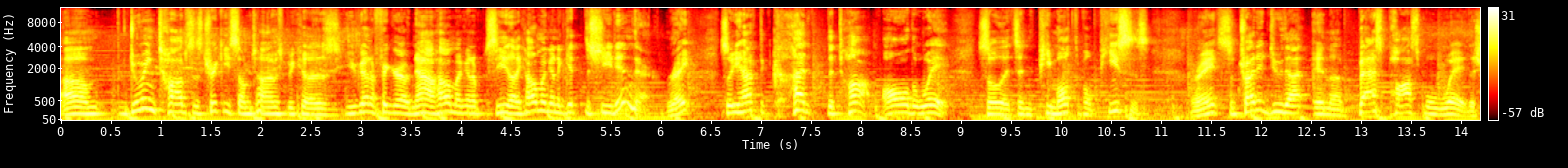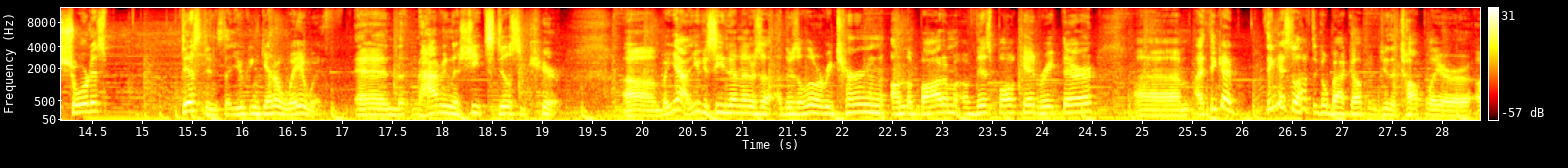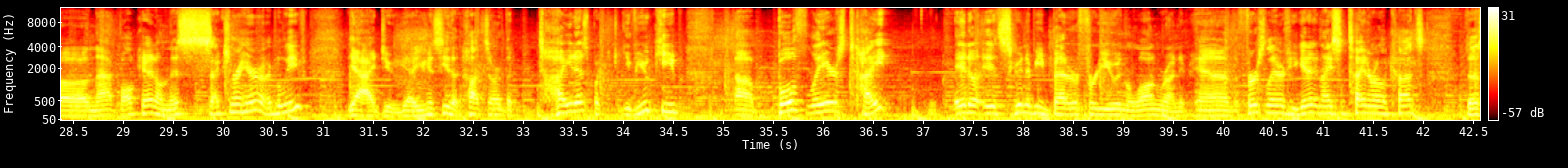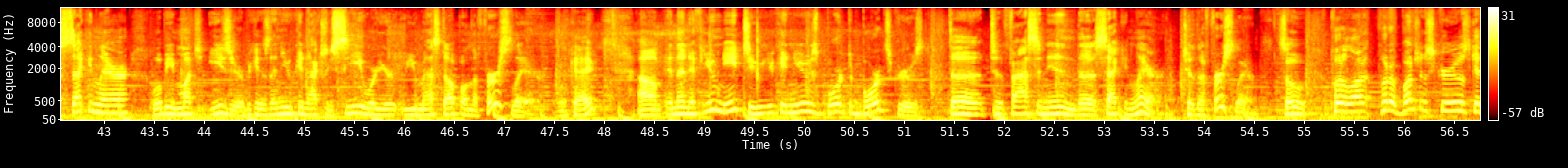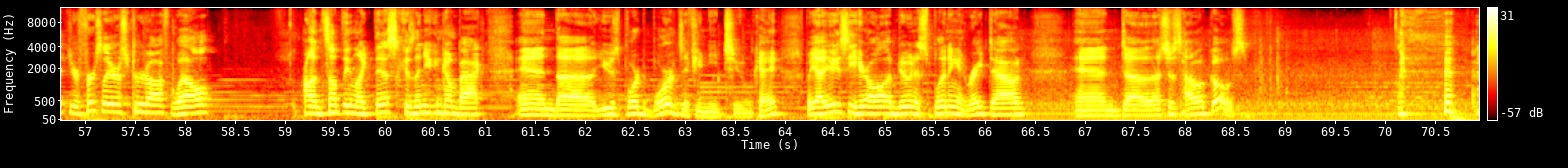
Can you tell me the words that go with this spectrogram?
Um, doing tops is tricky sometimes because you got to figure out now how am I going to see like how am I going to get the sheet in there, right? So you have to cut the top all the way so it's in p multiple pieces, right? So try to do that in the best possible way, the shortest distance that you can get away with, and having the sheet still secure. Um, but yeah, you can see then there's a there's a little return on the bottom of this bulkhead right there. Um, I think I think I still have to go back up and do the top layer on that bulkhead on this section right here, I believe. Yeah, I do. Yeah, you can see the cuts are the tightest, but if you keep uh, both layers tight, it it's going to be better for you in the long run. And the first layer, if you get it nice and tight around the cuts, the second layer will be much easier because then you can actually see where you you messed up on the first layer, okay? Um, and then if you need to, you can use board-to-board -board screws to, to fasten in the second layer to the first layer. So put a lot, put a bunch of screws, get your first layer screwed off well, on something like this because then you can come back and uh, use board to boards if you need to okay but yeah you can see here all I'm doing is splitting it right down and uh, that's just how it goes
